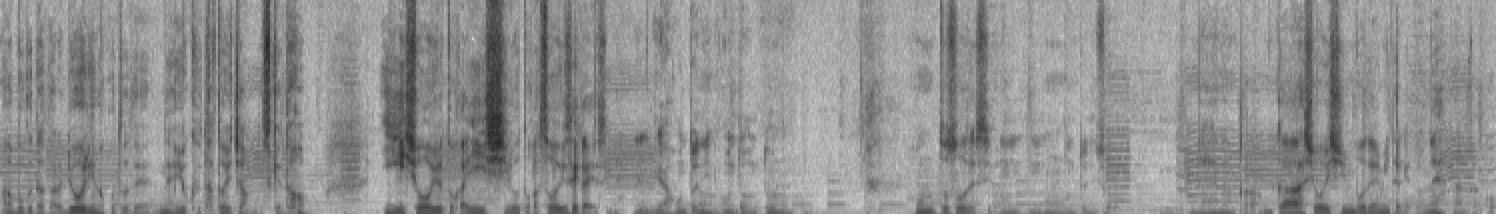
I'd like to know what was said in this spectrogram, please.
まあ僕だから料理のことでねよく例えちゃうんですけど いい醤油とかいい塩とかそういう世界ですね。うんいや本当に、本当本当、うん。本当そうですよ、うん。本当にそう、ねなんか昔おいしんぼで見たけどねなんかこ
